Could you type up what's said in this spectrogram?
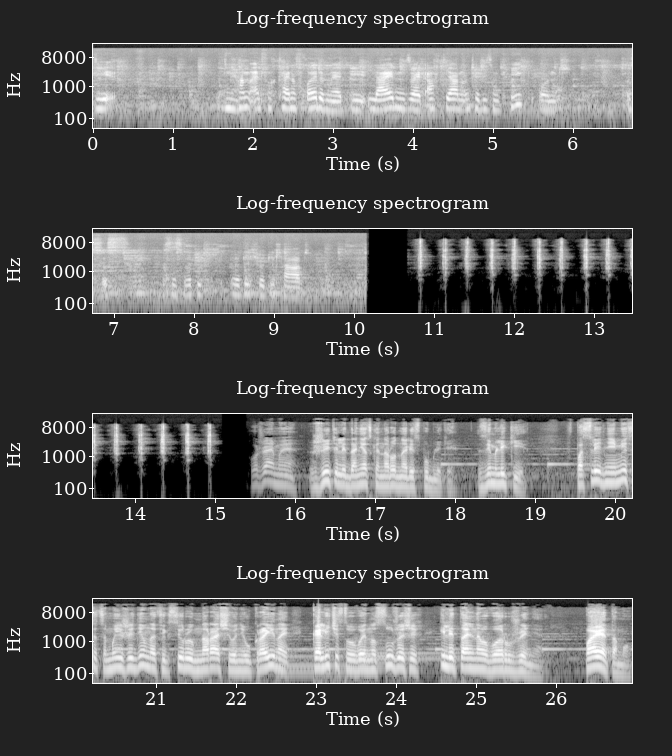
Die, die haben einfach keine Freude mehr. Die leiden seit acht Jahren unter diesem Krieg und es ist, es ist wirklich, wirklich, wirklich hart. Уважаемые жители Донецкой Народной Республики, земляки, в последние месяцы мы ежедневно фиксируем наращивание Украиной количества военнослужащих и летального вооружения. Поэтому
